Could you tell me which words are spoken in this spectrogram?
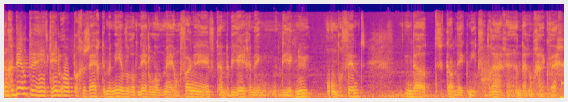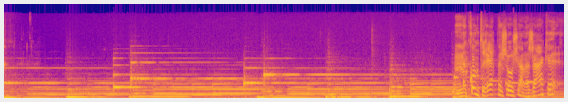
Een gedeelte heeft heel open gezegd de manier waarop Nederland mij ontvangen heeft en de bejegening die ik nu ondervind, dat kan ik niet verdragen en daarom ga ik weg. Men komt terecht bij sociale zaken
